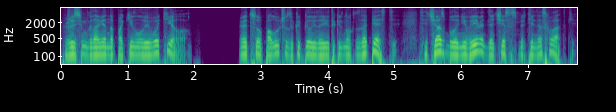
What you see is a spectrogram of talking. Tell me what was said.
Жизнь мгновенно покинула его тело. Эцио получше закрепил ядовитый клинок на запястье. Сейчас было не время для честной смертельной схватки.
